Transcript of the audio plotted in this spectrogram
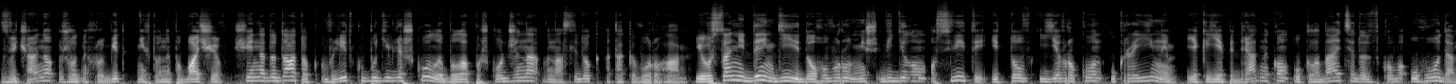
звичайно, жодних робіт ніхто не побачив. Ще й на додаток, влітку будівля школи була пошкоджена внаслідок атаки ворога. І останній день дії договору між відділом освіти і ТОВ Єврокон України, який є підрядником, укладається додаткова угода,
